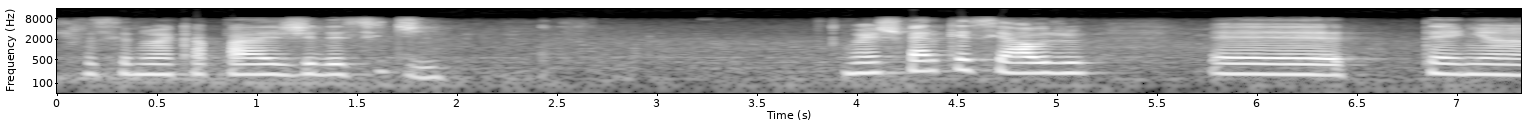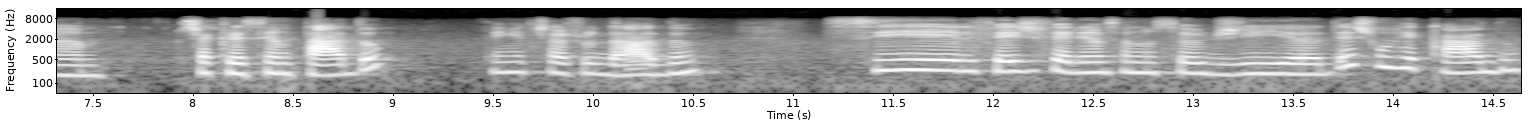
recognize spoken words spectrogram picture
Que você não é capaz de decidir. Eu espero que esse áudio é, tenha te acrescentado, tenha te ajudado se ele fez diferença no seu dia, deixa um recado,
